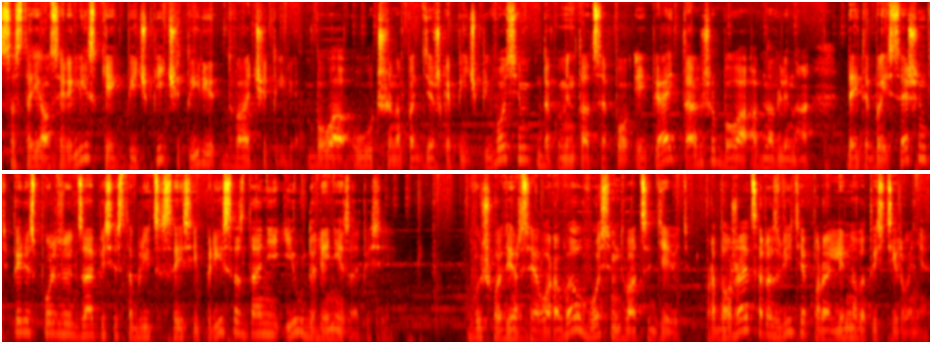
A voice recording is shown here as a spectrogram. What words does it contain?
состоялся релиз Cake PHP 4.2.4. Была улучшена поддержка PHP 8, документация по API также была обновлена. Database Session теперь использует записи с таблицы сессий при создании и удалении записей. Вышла версия Laravel 8.29. Продолжается развитие параллельного тестирования.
